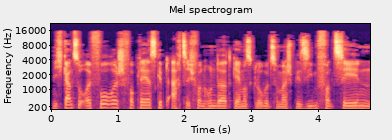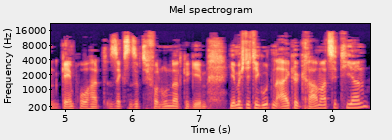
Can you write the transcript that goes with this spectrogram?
nicht ganz so euphorisch. For Players gibt 80 von 100, Gamers Global zum Beispiel 7 von 10, GamePro hat 76 von 100 gegeben. Hier möchte ich den guten Eike Kramer zitieren.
